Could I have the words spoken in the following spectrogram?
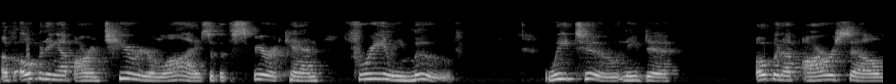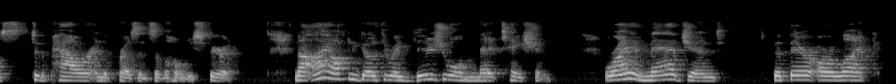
of opening up our interior lives so that the Spirit can freely move, we too need to open up ourselves to the power and the presence of the Holy Spirit. Now, I often go through a visual meditation where I imagined that there are like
